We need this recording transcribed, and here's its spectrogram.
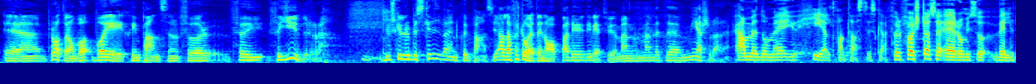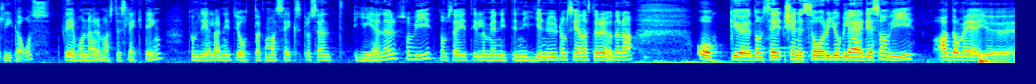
eh, prata om vad, vad är schimpansen för, för, för djur? Hur skulle du beskriva en schimpans? Alla förstår ju att det är en apa, det, det vet vi ju. Men, men lite mer sådär. Ja, men de är ju helt fantastiska. För det första så är de ju så väldigt lika oss. Det är vår närmaste släkting. De delar 98,6 procent gener som vi. De säger till och med 99 nu, de senaste rönerna. Och eh, de säger, känner sorg och glädje som vi. Ja, de är ju...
